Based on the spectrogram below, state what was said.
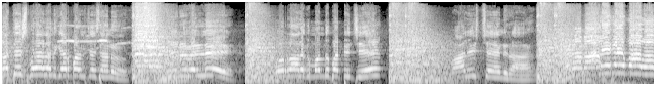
సతీష్ ప్రయాణానికి ఏర్పాట్లు చేశాను. మీరు వెళ్ళి గుర్రాలకు మందు పట్టించి పాలిష్ చేయండి రా అలాగే బాబా!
